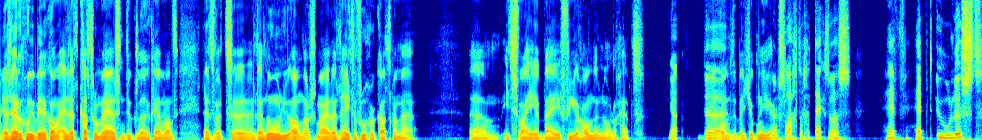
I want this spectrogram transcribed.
Ja, dat is een hele goede binnenkomen. En dat quatre is natuurlijk leuk, hè? want dat, wordt, eh, dat noemen we nu anders, maar dat heette vroeger quatre Ehm iets waar je bij vier handen nodig hebt. Daar komt De het een beetje op neer. omslachtige tekst was... Heb, hebt uw lust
